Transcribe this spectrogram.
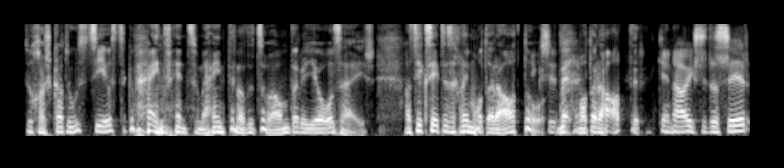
du kannst gerade ausziehen aus der Gemeinde, wenn du zum einen oder zum anderen Ja sagst. Also ich sehe das ein bisschen Moderator, sehe, Moderator. Genau, ich sehe das sehr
